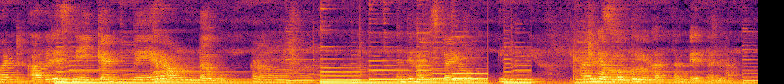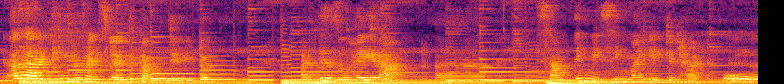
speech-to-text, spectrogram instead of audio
ബട്ട് അവരെ സ്നേഹിക്കാൻ വേറെ ആളുണ്ടാവും. എന്ത് മനസ്സിലായോ? അതിന്റെ അമ്മക്കൊന്നും കത്തണ്ടേതല്ല അതാർക്കെങ്കിലും മനസ്സിലായത് കമന്റ് മൈ Oh,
